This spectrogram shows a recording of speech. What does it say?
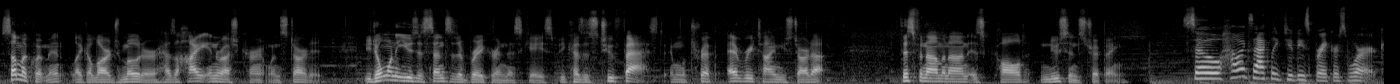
Some equipment, like a large motor, has a high inrush current when started. You don't want to use a sensitive breaker in this case because it's too fast and will trip every time you start up. This phenomenon is called nuisance tripping. So how exactly do these breakers work?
